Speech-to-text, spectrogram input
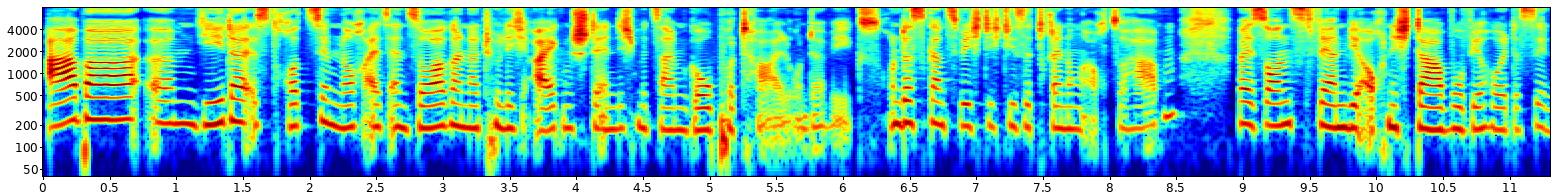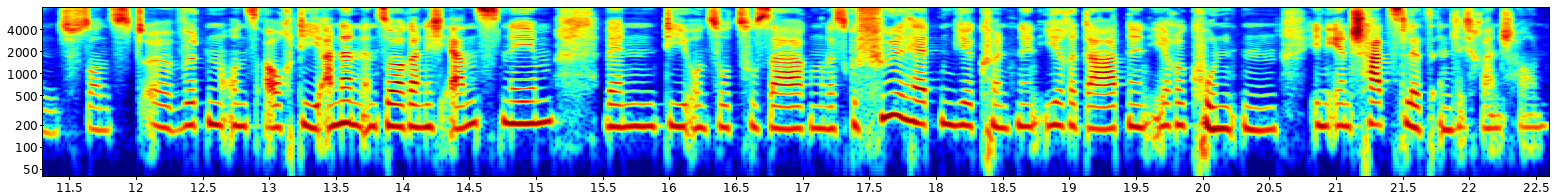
aber ähm, jeder ist trotzdem noch als Entsorger natürlich eigenständig mit seinem Go-Portal unterwegs. Und das ist ganz wichtig, diese Trennung auch zu haben, weil sonst wären wir auch nicht da, wo wir heute sind. Sonst äh, würden uns auch die anderen Entsorger nicht ernst nehmen, wenn die uns sozusagen das Gefühl hätten, wir könnten in ihre Daten, in ihre Kunden, in ihren Schatz letztendlich reinschauen.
